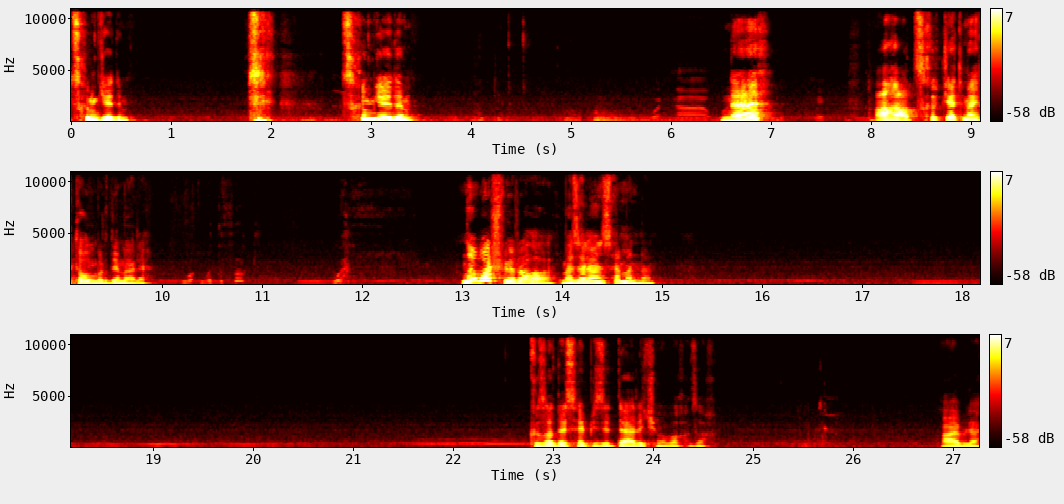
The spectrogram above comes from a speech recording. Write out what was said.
Çıxım gedim. Çıxım gedim. Nə? Aha, çıxıb getmək də olmur deməli. Nə baş verir ala? Məzələnsə məndən. Qıza desək bizi dəli kimi baxacaq. Ay bilə.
